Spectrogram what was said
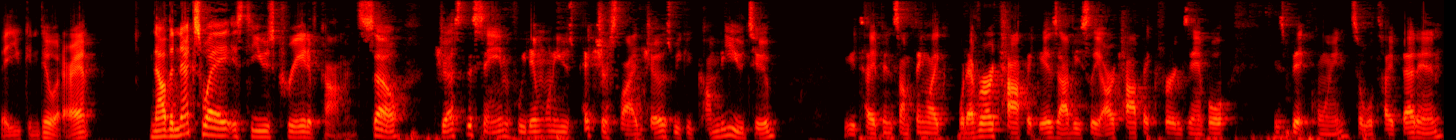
that you can do it. All right. Now, the next way is to use Creative Commons. So just the same, if we didn't want to use picture slideshows, we could come to YouTube. We could type in something like whatever our topic is. Obviously, our topic, for example, is Bitcoin. So we'll type that in.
